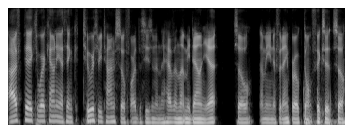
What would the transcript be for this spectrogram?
I've picked Ware County, I think, two or three times so far this season, and they haven't let me down yet. So, I mean, if it ain't broke, don't fix it. So,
